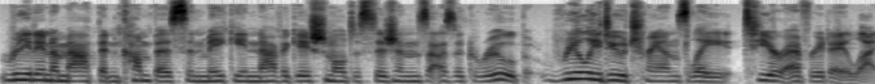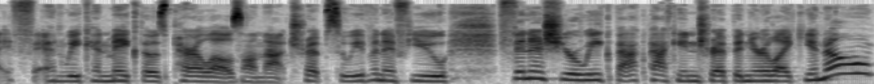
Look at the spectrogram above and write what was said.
reading a map and compass and making navigational decisions as a group really do translate to your everyday life. And we can make those parallels on that trip. So even if you finish your week backpacking trip and you're like you know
